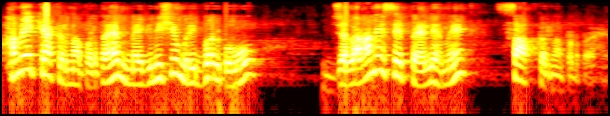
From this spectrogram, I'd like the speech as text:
हमें क्या करना पड़ता है, मैग्नीशियम रिबन को जलाने से पहले हमें साफ़ करना पड़ता है,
